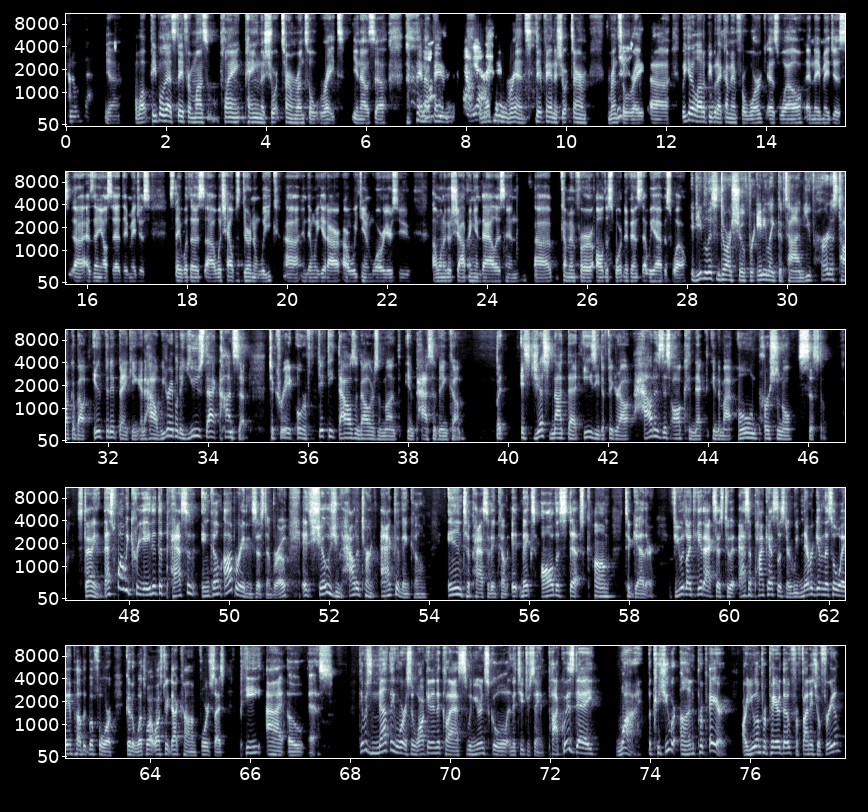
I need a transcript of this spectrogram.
kind of that. Yeah. Well, people that stay for months playing paying the short term rental rate, you know, so they're not paying Oh, yeah. they're not paying rent. They're paying the short term rental rate. Uh, we get a lot of people that come in for work as well, and they may just, uh, as Danielle said, they may just stay with us, uh, which helps during the week. Uh, and then we get our, our weekend warriors who uh, want to go shopping in Dallas and uh, come in for all the sporting events that we have as well. If you've listened to our show for any length of time, you've heard us talk about infinite banking and how we are able to use that concept to create over $50,000 a month in passive income. But it's just not that easy to figure out how does this all connect into my own personal system. Stallion, that's why we created the passive income operating system, bro. It shows you how to turn active income into passive income. It makes all the steps come together. If you would like to get access to it as a podcast listener, we've never given this away in public before. Go to wealthwithoutwallstreet.com forward slash PIOS. There was nothing worse than walking into class when you're in school and the teacher saying, Pop quiz day. Why? Because you were unprepared. Are you unprepared though for financial freedom?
